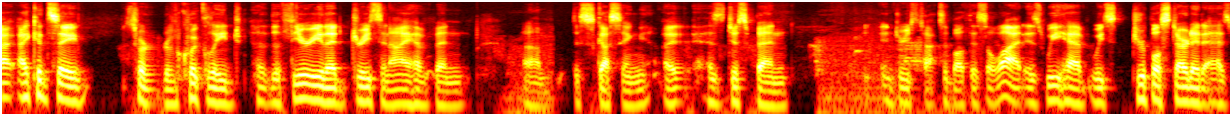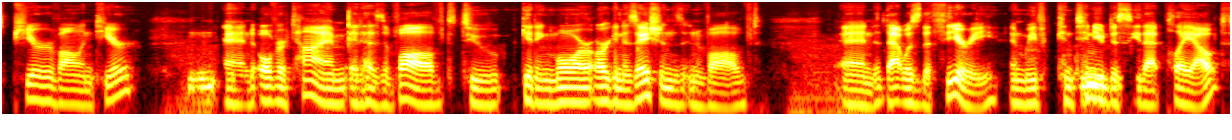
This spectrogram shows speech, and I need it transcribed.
I, I could say sort of quickly the theory that Dries and I have been um, discussing uh, has just been, and Dries talks about this a lot, is we have we Drupal started as pure volunteer, Mhm. and over time it has evolved to getting more organizations involved and that was the theory and we've continued to see that play out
